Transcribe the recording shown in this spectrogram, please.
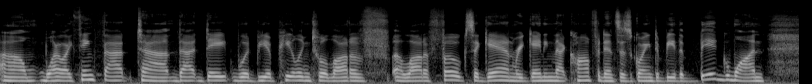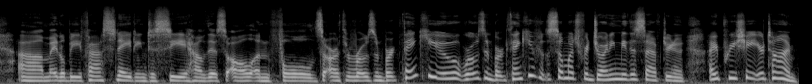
um, while I think that uh, that date would be appealing to a lot of a lot of folks, again, regaining that confidence is going to be the big one. Um, it'll be fascinating to see how this all unfolds. Arthur Rosenberg, thank you, Rosenberg. Thank you so much for joining me this afternoon. I appreciate your time.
